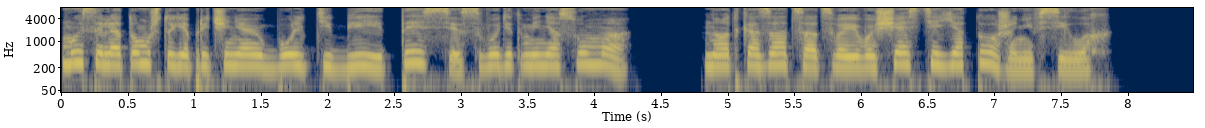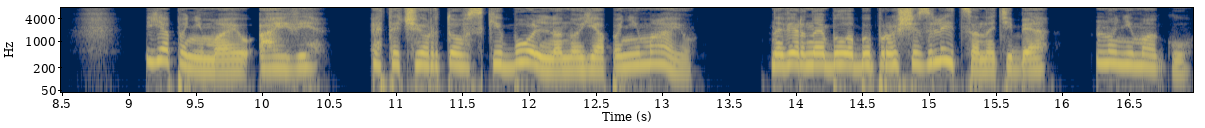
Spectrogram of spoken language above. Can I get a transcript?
Мысль о том, что я причиняю боль тебе и Тессе, сводит меня с ума. Но отказаться от своего счастья я тоже не в силах». «Я понимаю, Айви. Это чертовски больно, но я понимаю. Наверное, было бы проще злиться на тебя, но не могу.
